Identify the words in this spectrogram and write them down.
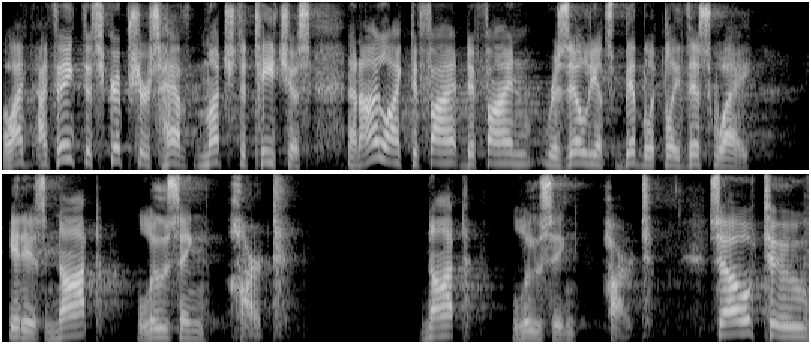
Well, I, I, think the scriptures have much to teach us, and I like to fi- define resilience biblically this way it is not losing heart. Not losing heart. So, to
